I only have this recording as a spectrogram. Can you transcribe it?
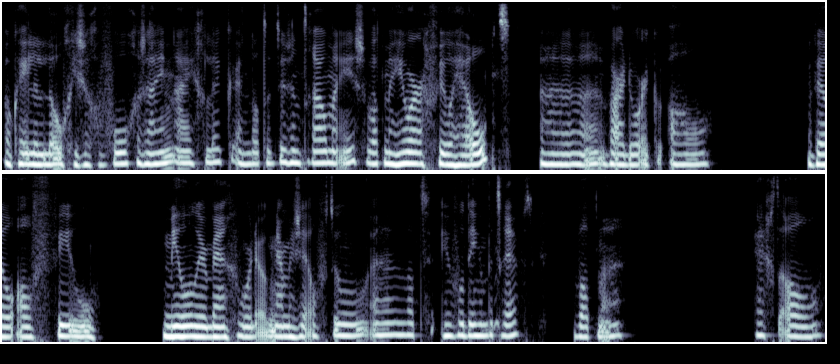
ook hele logische gevolgen zijn eigenlijk. En dat het dus een trauma is, wat me heel erg veel helpt. Eh, waardoor ik al wel al veel milder ben geworden, ook naar mezelf toe, eh, wat heel veel dingen betreft. Wat me echt al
